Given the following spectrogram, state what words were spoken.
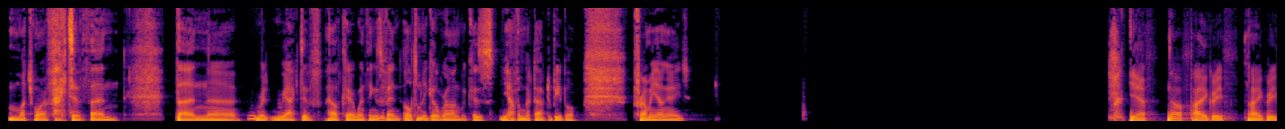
much more effective than than uh, re- reactive healthcare when things event- ultimately go wrong because you haven't looked after people from a young age. Yeah, no, I agree. I agree.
